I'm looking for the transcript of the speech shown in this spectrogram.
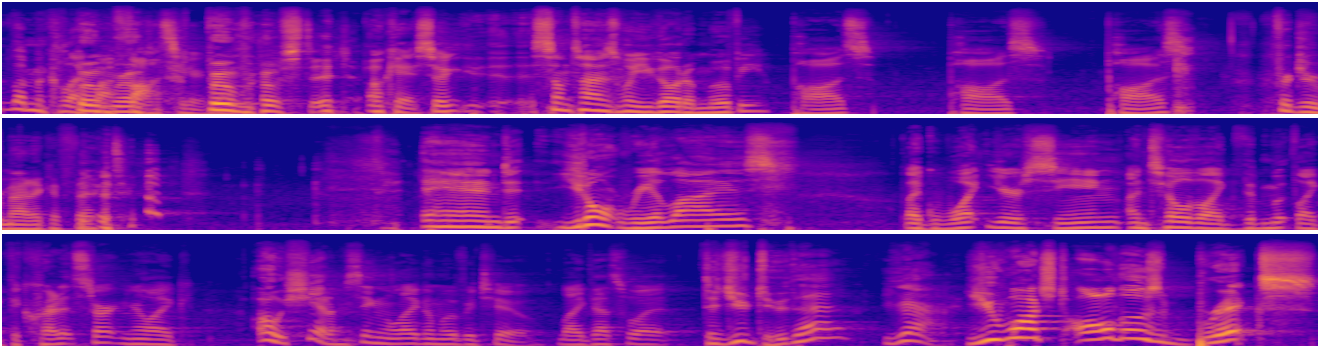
Let me collect Boom, my ro- thoughts here. boom roasted Okay, so sometimes when you go to a movie, pause, pause, pause, for dramatic effect. and you don't realize like what you're seeing until like the like the credits start, and you're like, oh shit, I'm seeing the Lego Movie too. Like that's what. Did you do that? Yeah. You watched all those bricks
